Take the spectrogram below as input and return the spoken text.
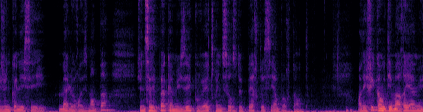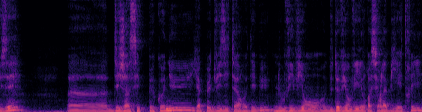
je ne connaissais malheureusement pas, je ne savais pas qu'un musée pouvait être une source de perte aussi importante. En effet, quand vous démarrez un musée, euh, déjà c'est peu connu, il y a peu de visiteurs au début. Nous, vivions, nous devions vivre sur la billetterie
